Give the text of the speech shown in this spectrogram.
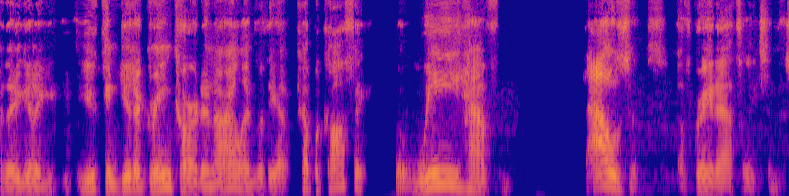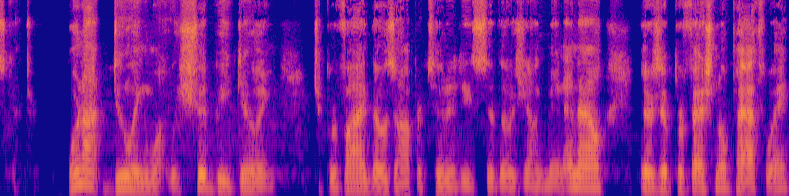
are they going to? You can get a green card in Ireland with a uh, cup of coffee, but we have thousands of great athletes in this country we're not doing what we should be doing to provide those opportunities to those young men. And now there's a professional pathway.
